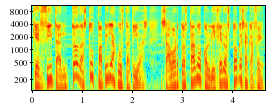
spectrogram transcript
que excitan todas tus papilas gustativas. Sabor tostado con ligeros toques a café.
